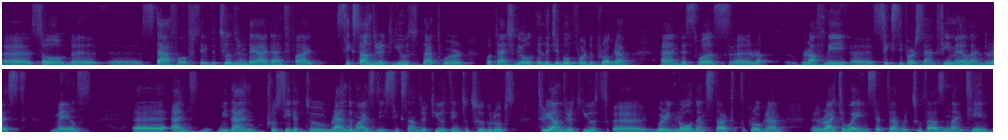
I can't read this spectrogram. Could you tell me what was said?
Uh, so the uh, staff of Save the Children, they identified 600 youth that were potentially all eligible for the program. And this was uh, roughly 60% uh, female and the rest males. Uh, and we then proceeded to randomize these 600 youth into two groups 300 youth uh, were enrolled and started the program uh, right away in September 2019,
